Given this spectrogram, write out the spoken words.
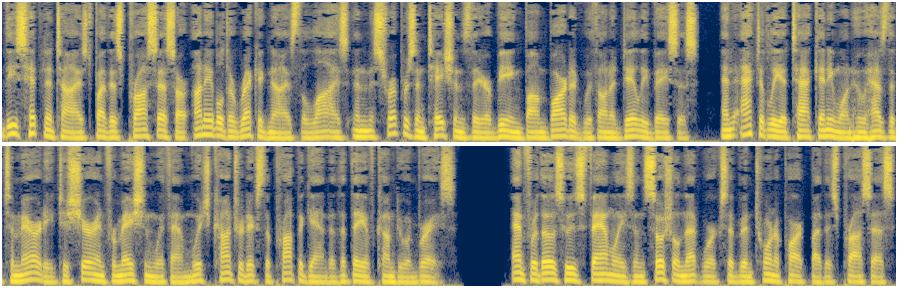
These hypnotized by this process are unable to recognize the lies and misrepresentations they are being bombarded with on a daily basis, and actively attack anyone who has the temerity to share information with them which contradicts the propaganda that they have come to embrace. And for those whose families and social networks have been torn apart by this process,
